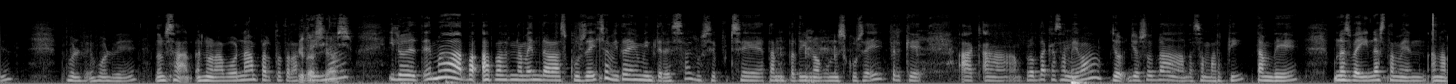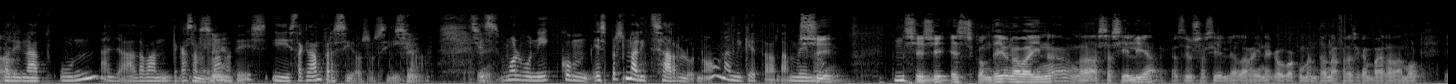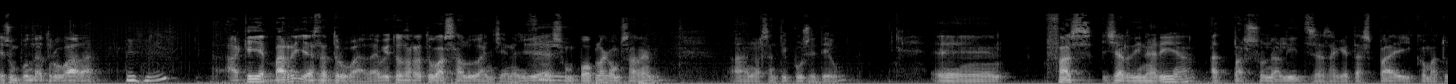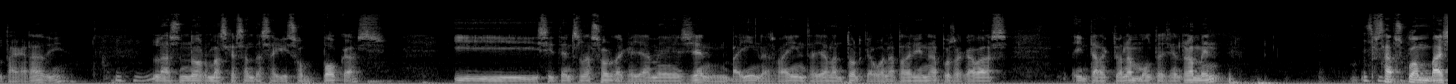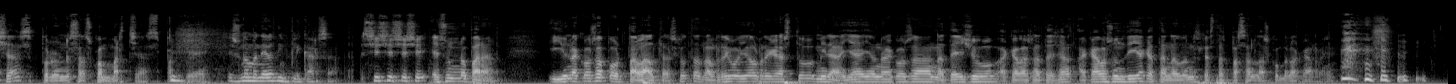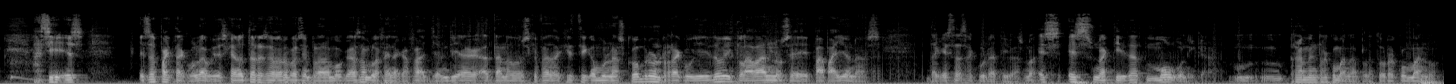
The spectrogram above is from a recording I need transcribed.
molt bé, molt bé. Doncs ah, enhorabona per tota la Gràcies. feina. I lo del tema d'apadrinament de l'escosell, a mi també m'interessa, no sé, potser també padrino algun escosell, perquè a, a, a prop de casa meva, jo, jo sóc de, de Sant Martí, també, unes veïnes també han apadrinat un allà davant de casa meva Ah. Sí. mateix, i està quedant preciós, o sigui Sí, que sí. és molt bonic, com, és personalitzar-lo, no?, una miqueta també, no? Sí, sí, sí, és com deia una veïna, la Cecília, que es diu Cecília, la veïna que ho va comentar, una frase que em va agradar molt, és un punt de trobada. Aquell barri ja és de trobada, eh? Vull dir, tot el rato va saludant gent. Allò ja és un poble, com sabem, en el sentit positiu. Eh, fas jardineria, et personalitzes aquest espai com a tu t'agradi, les normes que s'han de seguir són poques, i si tens la sort de que hi ha més gent, veïnes, veïns allà a l'entorn que ho han apadrinat, doncs acabes interactuant amb molta gent. Realment saps quan baixes però no saps quan marxes perquè És una manera d'implicar-se. Sí, sí, sí, sí, és un no parar. I una cosa porta a l'altra. Escolta, del riu jo el regues tu, mira, ja hi ha una cosa, netejo, acabes netejant, acabes un dia que te n'adones que estàs passant l'escombra al carrer. Així, és, és espectacular, vull dir, és que no té res a veure, per exemple, en el meu cas, amb la feina que faig. Un dia te n'adones que fas aquí estic amb un escombra, un recollidor i clavant, no sé, papallones d'aquestes decoratives, no? És, és una activitat molt bonica, mm, realment recomanable, t'ho recomano.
